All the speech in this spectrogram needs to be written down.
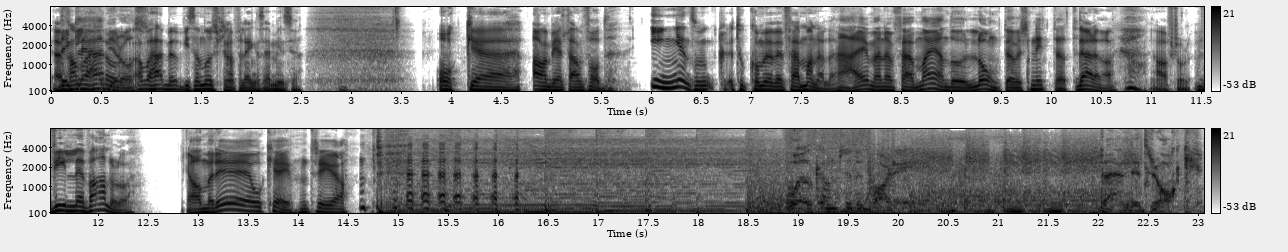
Det han var här glädjer och- oss. Han var här med att visa musklerna för länge sedan minns jag. Och eh, han blev helt andfådd. Ingen som tog- kom över femman eller? Nej, men en femma är ändå långt över snittet. Det är det va? Ja, jag förstår. Ville Valo då? Ja, men det är okej. En trea. Welcome to the party. Bandit Rock.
